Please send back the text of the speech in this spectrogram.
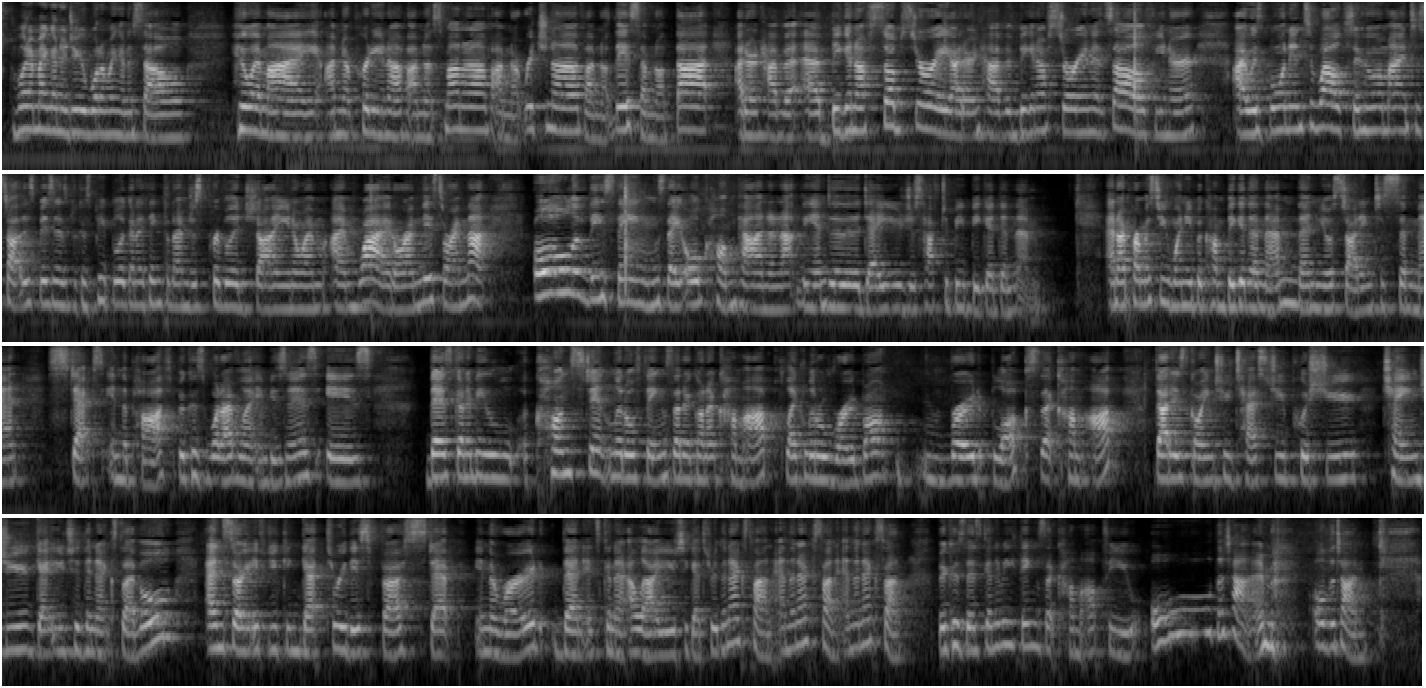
What am I going to do? What am I going to sell? Who am I? I'm not pretty enough. I'm not smart enough. I'm not rich enough. I'm not this. I'm not that. I don't have a, a big enough sub story. I don't have a big enough story in itself, you know? I was born into wealth, so who am I to start this business because people are going to think that I'm just privileged, I, you know, I'm I'm white or I'm this or I'm that. All of these things, they all compound and at the end of the day you just have to be bigger than them. And I promise you when you become bigger than them, then you're starting to cement steps in the path because what I've learned in business is there's going to be constant little things that are going to come up like little road road blocks that come up that is going to test you push you change you, get you to the next level. And so if you can get through this first step in the road, then it's going to allow you to get through the next one and the next one and the next one because there's going to be things that come up for you all the time, all the time.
